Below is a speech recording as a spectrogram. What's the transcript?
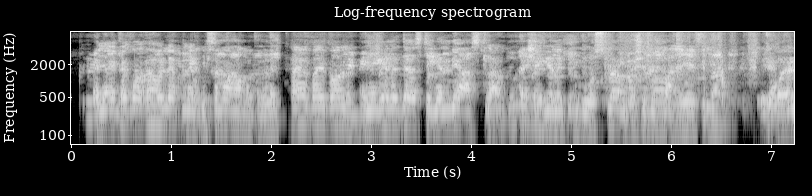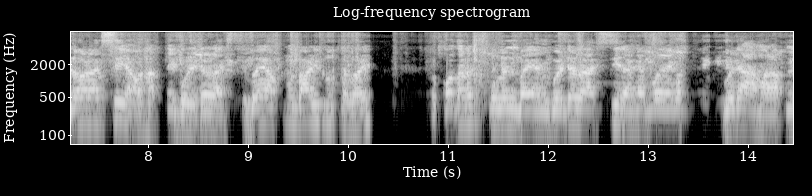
ভাই একটা কথা বলে আপনি কিছু না মনে হ্যাঁ ভাই বলেন। এখানে জাস্ট এখান দিয়ে আসলাম। সেখানে একটু বসলাম বসে পানি মোবাইলটাও রাখছি আমার হাত থেকে রাখছি। ভাই আপনার বাড়ি কোথায় ভাই? কথাটা শুনেন ভাই আমি গড়িটা রাখছি রাখার পরে এখন গড়িটা আমার। আপনি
